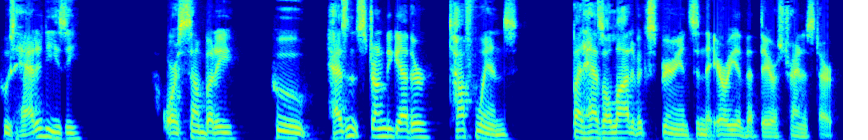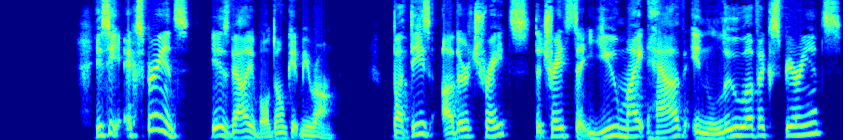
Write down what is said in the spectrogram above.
who's had it easy or somebody who hasn't strung together tough wins, but has a lot of experience in the area that they're trying to start. You see, experience is valuable. Don't get me wrong. But these other traits, the traits that you might have in lieu of experience,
